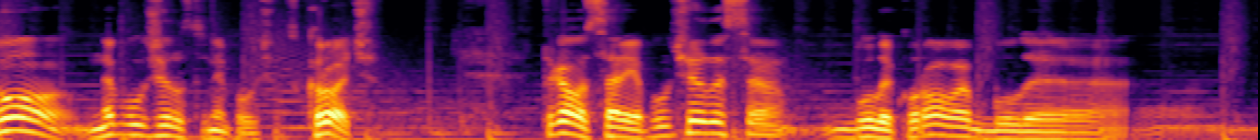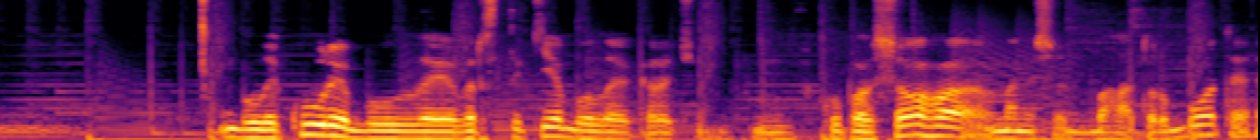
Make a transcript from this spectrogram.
Ну, не вийшло, то не вийшло. Коротше. Така ось серія вийшла. Були корови, були. Були кури, були верстаки, були, коротше, купа всього. У мене ще багато роботи.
